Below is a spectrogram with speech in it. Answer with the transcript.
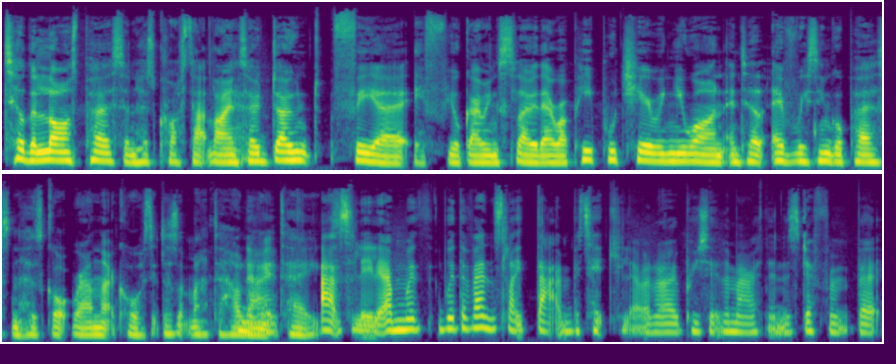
till the last person has crossed that line. Yeah. So don't fear if you're going slow. There are people cheering you on until every single person has got round that course. It doesn't matter how no, long it takes. Absolutely. And with with events like that in particular, and I appreciate the marathon is different, but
